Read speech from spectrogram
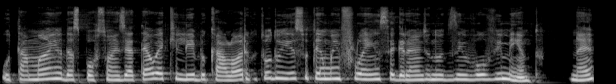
o tamanho das porções e até o equilíbrio calórico, tudo isso tem uma influência grande no desenvolvimento. Né?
